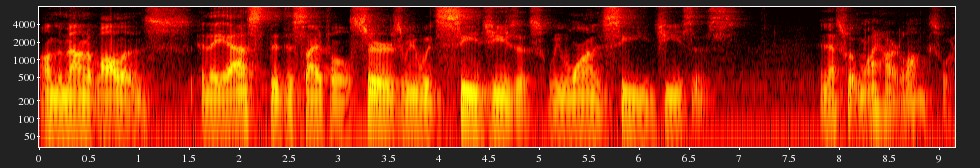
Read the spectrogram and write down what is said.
on the Mount of Olives and they asked the disciples, Sirs, we would see Jesus. We want to see Jesus. And that's what my heart longs for.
